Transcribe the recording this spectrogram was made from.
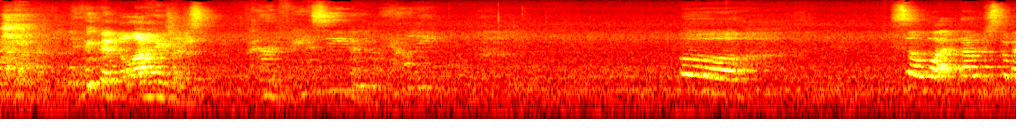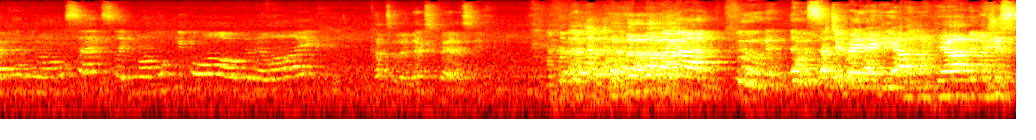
I think that a lot of things are just better in fantasy than in reality. Oh. So what? Now we just go back to having normal sex, like normal people, all vanilla like? Cut to the next fantasy. Oh my god, food! That was such a great Oh idea! my god, I just,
